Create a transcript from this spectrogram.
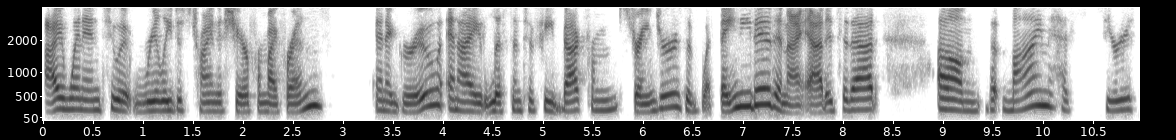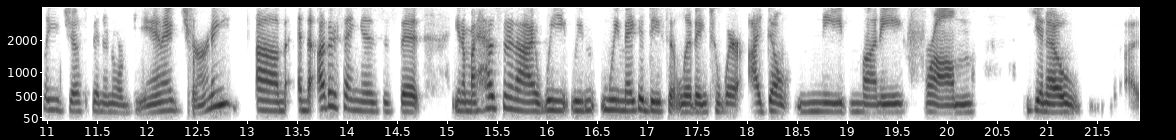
I went into it really just trying to share for my friends and it grew and I listened to feedback from strangers of what they needed and I added to that. Um, but mine has seriously just been an organic journey. Um, and the other thing is, is that you know my husband and I we we we make a decent living to where I don't need money from you know. Uh,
